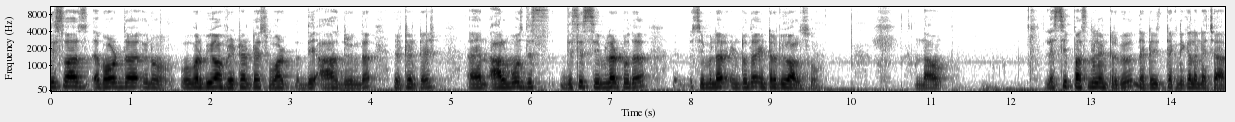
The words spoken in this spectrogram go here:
this was about the you know overview of written test what they asked during the written test. And almost this this is similar to the similar into the interview also. Now let's see personal interview that is technical and hr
